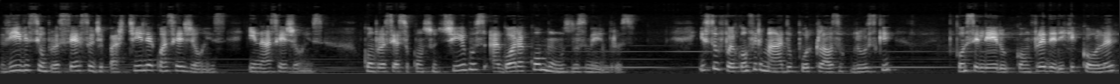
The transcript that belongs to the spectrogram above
Vive-se um processo de partilha com as regiões e nas regiões, com processos consultivos agora comuns dos membros. Isto foi confirmado por Klaus Bruski, conselheiro com Frederic Kohler,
